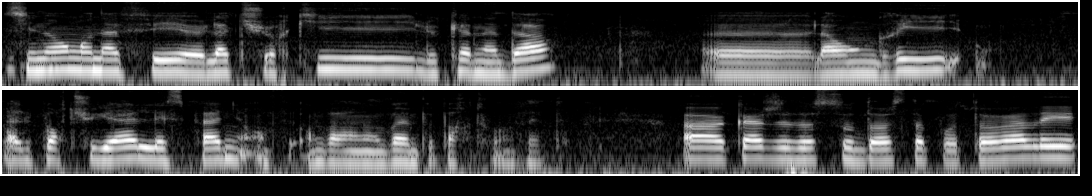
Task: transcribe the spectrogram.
Sinon on a fait euh, la Turquie, le Canada, la Hongrie, bah, le Portugal, l'Espagne. On, va, un peu partout en fait. A, kaže da su dosta putovali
